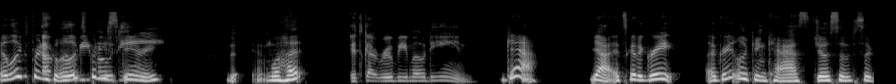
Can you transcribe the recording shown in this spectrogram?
it looks pretty cool. It looks pretty Modine. scary. What? It's got Ruby Modine. Yeah, yeah. It's got a great, a great looking cast. Joseph S-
